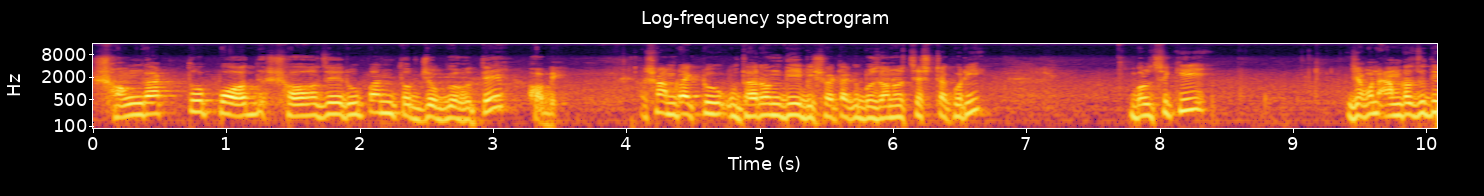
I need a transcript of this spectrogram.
সংজ্ঞার্থ পদ সহজে রূপান্তরযোগ্য হতে হবে। আসলে আমরা একটু উদাহরণ দিয়ে বিষয়টাকে বোঝানোর চেষ্টা করি। বলছে কি, যেমন আমরা যদি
